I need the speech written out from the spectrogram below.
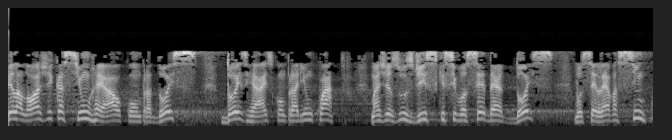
Pela lógica, se um real compra dois, dois reais comprariam quatro. Mas Jesus diz que se você der dois, você leva cinco.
